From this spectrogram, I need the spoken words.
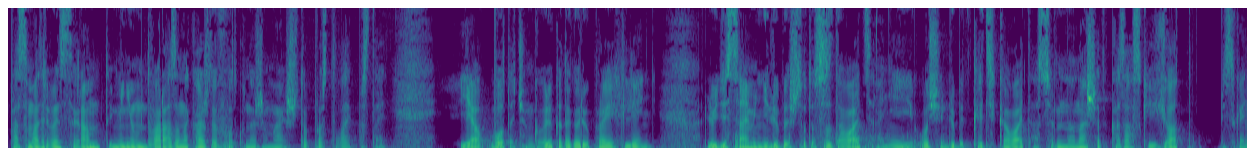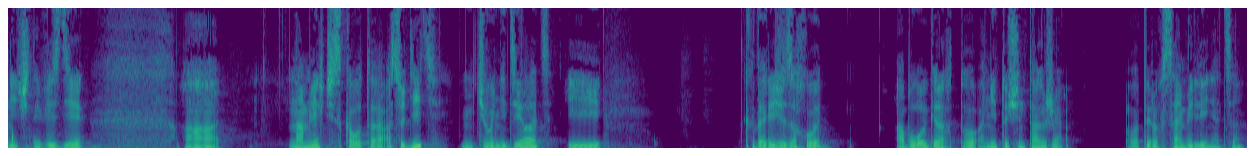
Просматривая Инстаграм, ты минимум два раза на каждую фотку нажимаешь, чтобы просто лайк поставить. Я вот о чем говорю, когда говорю про их лень. Люди сами не любят что-то создавать, они очень любят критиковать, особенно наш это казахский йод, бесконечный, везде. А, нам легче с кого-то осудить, ничего не делать, и когда речь заходит о блогерах, то они точно так же во-первых, сами ленятся.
